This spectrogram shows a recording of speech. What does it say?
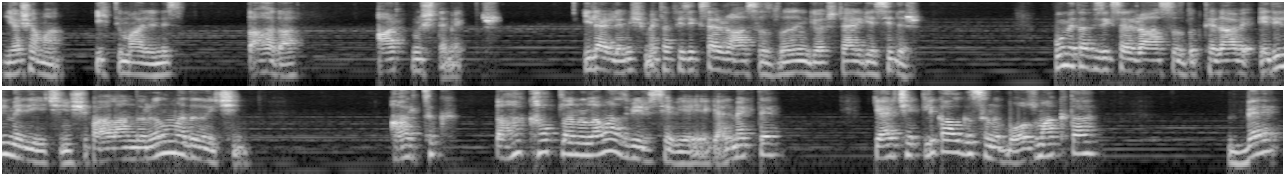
yaşama ihtimaliniz daha da artmış demektir. İlerlemiş metafiziksel rahatsızlığın göstergesidir. Bu metafiziksel rahatsızlık tedavi edilmediği için, şifalandırılmadığı için artık daha katlanılamaz bir seviyeye gelmekte, gerçeklik algısını bozmakta ve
